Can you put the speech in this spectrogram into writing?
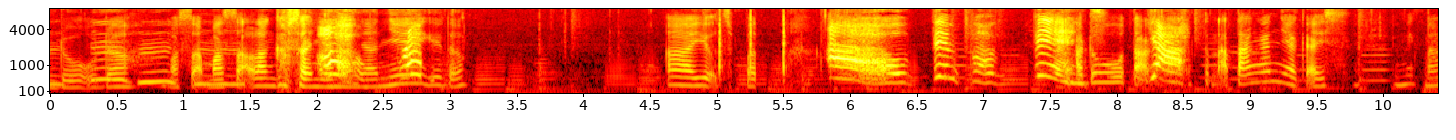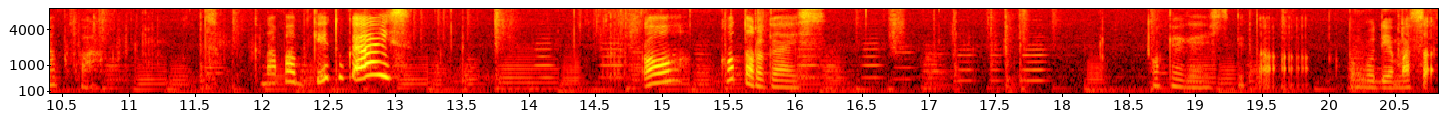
Aduh, udah masak-masak lah, gak usah nyanyi-nyanyi gitu. Ayo cepet. Oh, Bimpa Bint. Aduh, tak Ya. kena tangannya guys. Ini kenapa? Kenapa begitu guys? Oh, kotor guys. Oke guys, kita tunggu dia masak.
